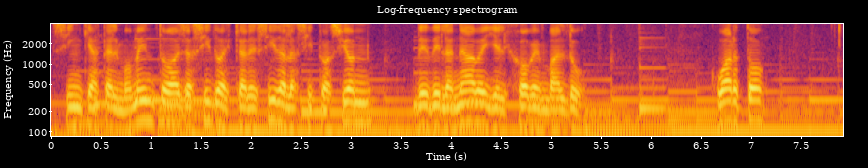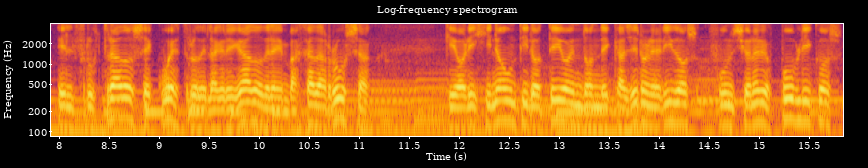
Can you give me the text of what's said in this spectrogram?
sin que hasta el momento haya sido esclarecida la situación de de la Nave y el joven Baldú. Cuarto, el frustrado secuestro del agregado de la embajada rusa, que originó un tiroteo en donde cayeron heridos funcionarios públicos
